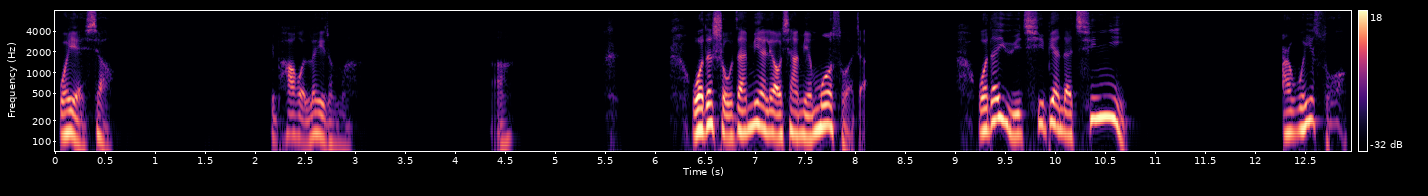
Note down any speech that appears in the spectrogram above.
我也笑。你怕我累着吗？啊？我的手在面料下面摸索着，我的语气变得亲昵而猥琐。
